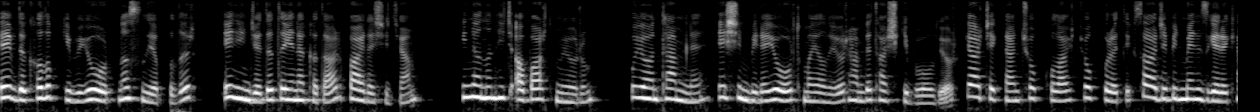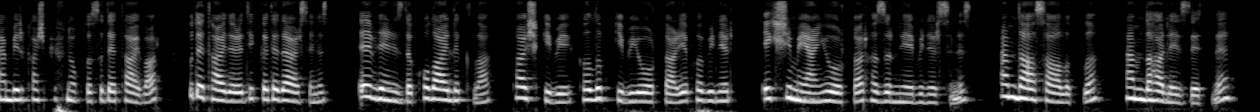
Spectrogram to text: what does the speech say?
evde kalıp gibi yoğurt nasıl yapılır, en ince detayına kadar paylaşacağım. İnanın hiç abartmıyorum. Bu yöntemle eşim bile yoğurt mayalıyor hem de taş gibi oluyor. Gerçekten çok kolay, çok pratik. Sadece bilmeniz gereken birkaç püf noktası detay var. Bu detaylara dikkat ederseniz evlerinizde kolaylıkla taş gibi, kalıp gibi yoğurtlar yapabilir, ekşimeyen yoğurtlar hazırlayabilirsiniz. Hem daha sağlıklı hem daha lezzetli.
